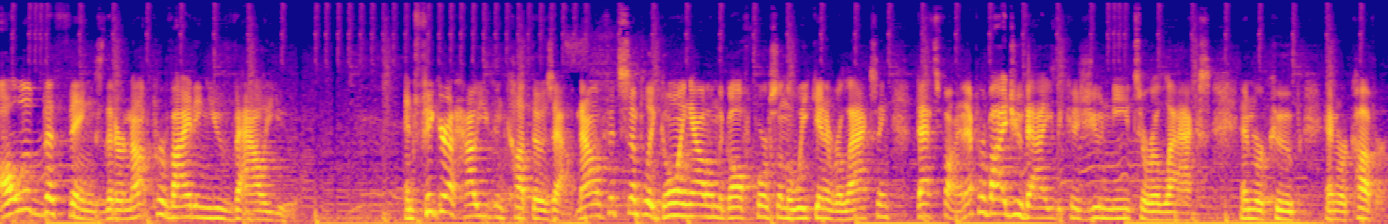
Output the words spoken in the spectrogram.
all of the things that are not providing you value and figure out how you can cut those out. Now, if it's simply going out on the golf course on the weekend and relaxing, that's fine. That provides you value because you need to relax and recoup and recover.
